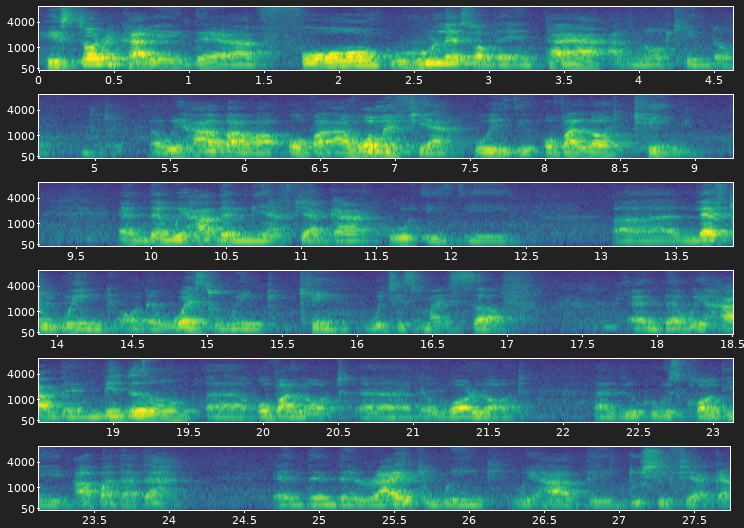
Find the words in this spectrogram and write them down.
historically there are four rulers of the entire Anlo Kingdom. Okay. Uh, we have our over Awomefia, who is the overlord king and then we have the Miafiaga, who is the uh, left wing or the west wing king, which is myself. And then we have the middle uh, overlord, uh, the warlord, uh, who is called the Apadada. And then the right wing, we have the Dushifiaga.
